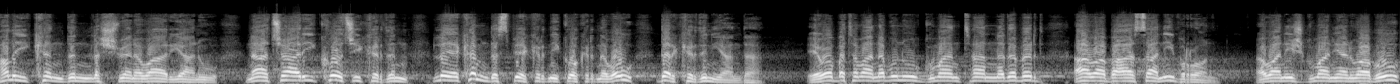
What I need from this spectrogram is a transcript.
هەڵی کەندن لە شوێنەواریان و ناچاری کۆچی کردن لە یەکەم دەستپێکردنی کۆکردنەوە و دەرکردنیاندا. ئێوە بەتەمان نەبوون و گومانتان نەدەبرد ئاوا بە ئاسانی بڕۆن. ئەوانیش گومانیان وابوو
